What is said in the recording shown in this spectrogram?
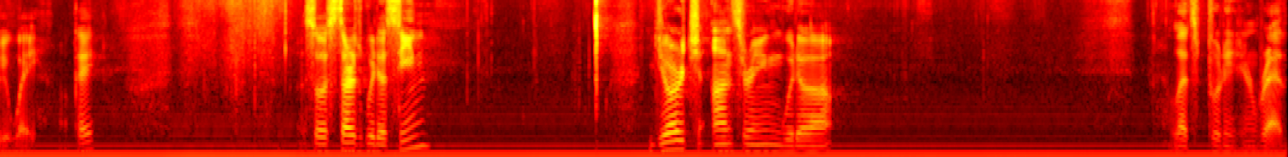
three-way okay? So it starts with a SYN George answering with a let's put it in red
